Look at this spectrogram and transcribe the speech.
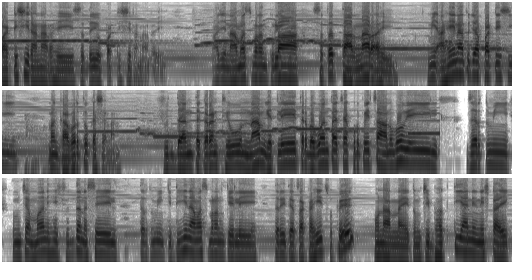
पाठीशी राहणार आहे सदैव पाठीशी राहणार आहे. माझे नामस्मरण तुला सतत तारणार आहे. मी आहे ना तुझ्या पाठीशी? मग घाबरतो कशाला? शुद्ध अंतकरण ठेवून नाम घेतले तर भगवंताच्या कृपेचा अनुभव येईल. जर तुम्ही तुमच्या मन हे शुद्ध नसेल तर तुम्ही कितीही नामस्मरण केले तरी त्याचा काहीच उपयोग होणार नाही. तुमची भक्ती आणि निष्ठा एक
